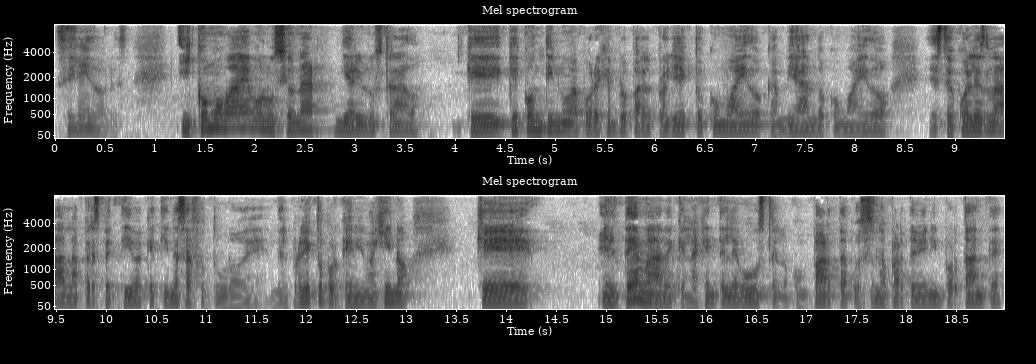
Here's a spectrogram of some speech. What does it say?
Sí. seguidores. ¿Y cómo va a evolucionar Diario Ilustrado? ¿Qué, qué continúa, por ejemplo, para el proyecto? ¿Cómo ha ido cambiando? ¿Cómo ha ido, este, cuál es la, la perspectiva que tienes a futuro de- del proyecto? Porque me imagino que el tema de que la gente le guste, lo comparta, pues es una parte bien importante,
